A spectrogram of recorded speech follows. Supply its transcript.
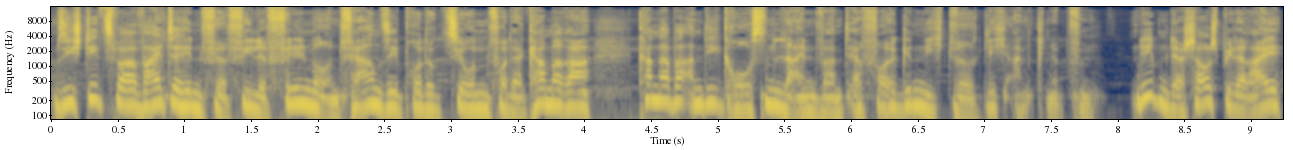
Sie steht zwar weiterhin für viele Filme und Fernsehproduktionen vor der Kamera, kann aber an die großen Leinwanderfolge nicht wirklich anknüpfen. Neben der Schauspielerei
